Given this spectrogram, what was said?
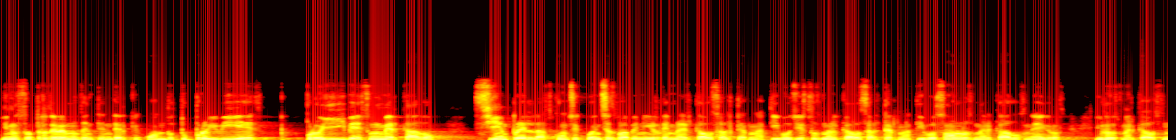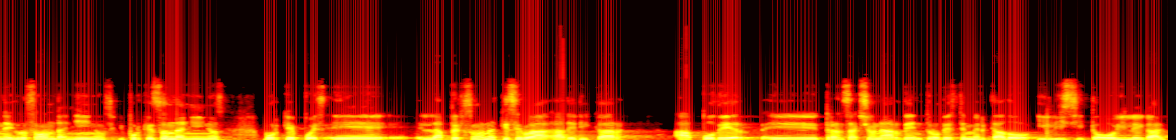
Y nosotros debemos de entender que cuando tú prohíbes, prohíbes un mercado, siempre las consecuencias van a venir de mercados alternativos y estos mercados alternativos son los mercados negros y los mercados negros son dañinos. ¿Y por qué son dañinos? Porque pues eh, la persona que se va a dedicar a poder eh, transaccionar dentro de este mercado ilícito o ilegal,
